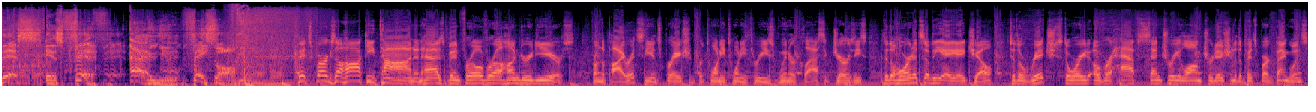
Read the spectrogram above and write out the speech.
This is Fifth Avenue Face Off. Pittsburgh's a hockey town and has been for over a hundred years. From the Pirates, the inspiration for 2023's Winter Classic jerseys, to the Hornets of the AHL, to the rich, storied, over half century long tradition of the Pittsburgh Penguins,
